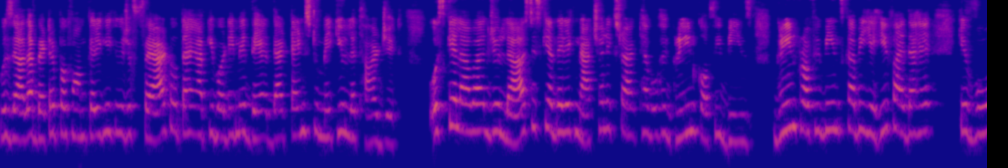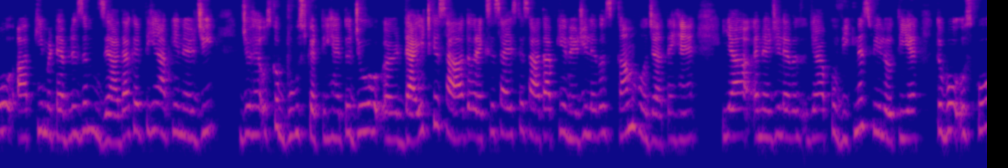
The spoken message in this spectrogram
वो ज़्यादा बेटर परफॉर्म करेगी क्योंकि जो फैट होता है आपकी बॉडी में that tends to make you lethargic उसके अलावा जो लास्ट इसके अंदर एक नेचुरल एक्सट्रैक्ट है, वो है green coffee beans green coffee beans का भी यही फ़ायदा है कि वो आपकी मेटाबॉलिज्म ज़्यादा करती हैं, आपकी एनर्जी जो है उसको बूस्ट करती हैं। तो जो डाइट के साथ और एक्सरसाइज के साथ आपकी एनर्जी लेवल्स कम हो जाते हैं या एनर्जी लेवल या आपको वीकनेस फील होती है तो वो उसको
